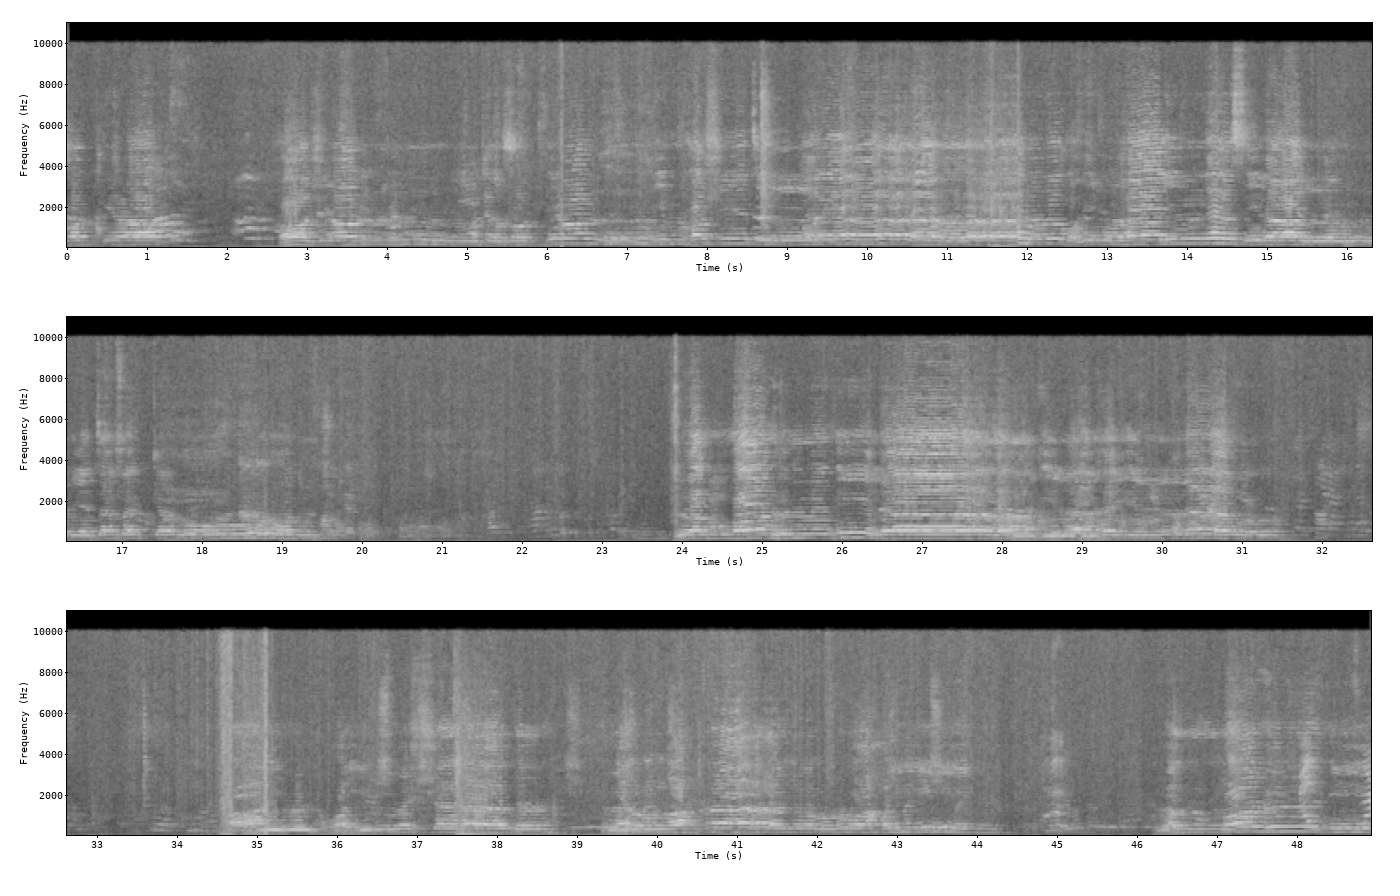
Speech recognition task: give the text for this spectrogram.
متصدعا خاشعا متصدعا من خشية الله. نضربها للناس لعلهم يتفكرون. هو الله الذي لا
